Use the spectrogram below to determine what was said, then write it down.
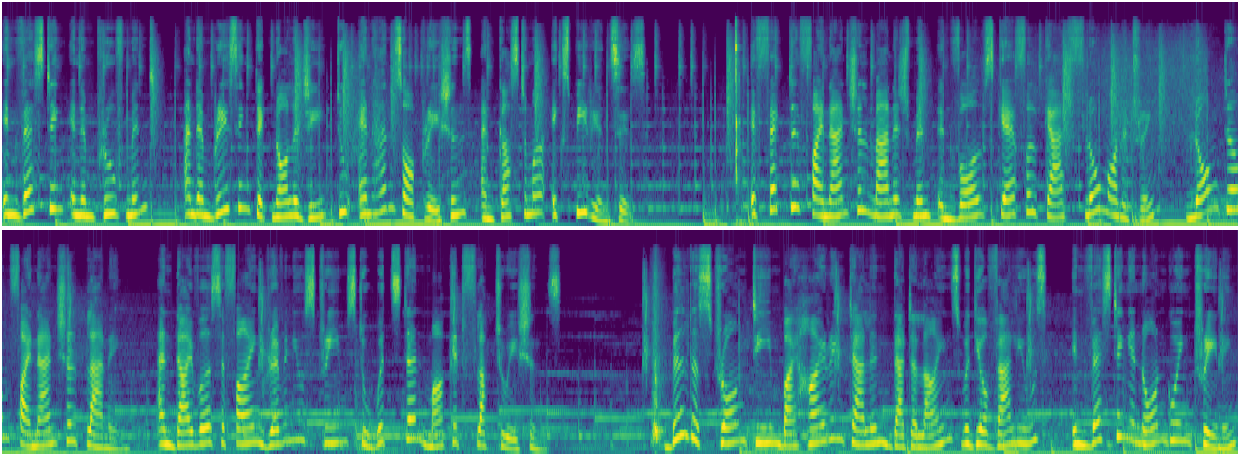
investing in improvement, and embracing technology to enhance operations and customer experiences. Effective financial management involves careful cash flow monitoring, long term financial planning, and diversifying revenue streams to withstand market fluctuations. Build a strong team by hiring talent that aligns with your values, investing in ongoing training,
